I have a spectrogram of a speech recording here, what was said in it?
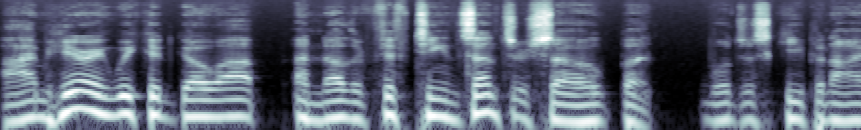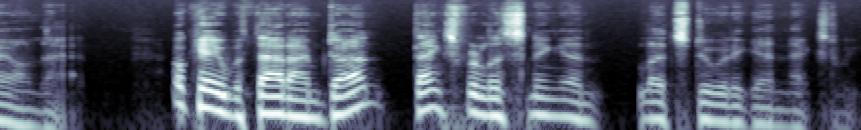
I'm hearing we could go up another 15 cents or so, but we'll just keep an eye on that. Okay, with that, I'm done. Thanks for listening, and let's do it again next week.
